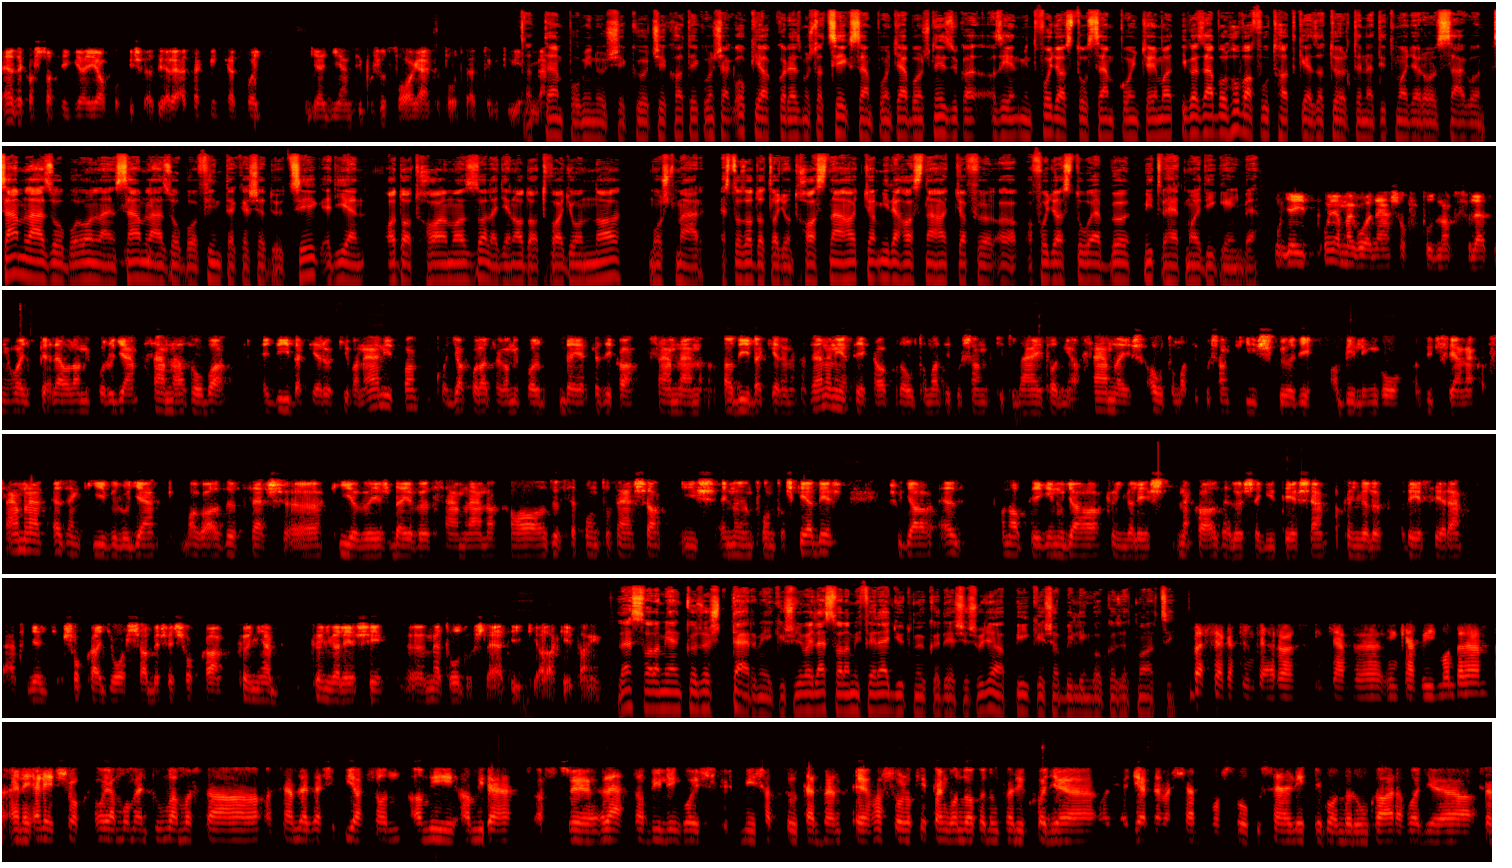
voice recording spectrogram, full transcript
ezek a stratégiai okok is vezéreltek minket, hogy ugye egy ilyen típusú szolgáltatót vettünk igénybe. A tempó, minőség, költség, hatékonyság. Oké, akkor ez most a cég szempontjából, most nézzük az én, mint fogyasztó szempontjaimat. Igazából hova futhat ki ez a történet itt Magyarországon? Számlázóból, online számlázóból fintekesedő cég egy ilyen adathalmazzal, egy ilyen adatvagyonnal, most már ezt az adatvagyont használhatja, mire használhatja föl a, a fogyasztó ebből, mit vehet majd igénybe? Ugye itt olyan megoldások tudnak születni, hogy például amikor ugye számlázóba egy díjbekérő ki van állítva, akkor gyakorlatilag amikor beérkezik a számlán a díjbekérőnek az ellenértéke, akkor automatikusan ki tud állítani a számla, és automatikusan ki is küldi a billingó az ügyfélnek a számlát. Ezen kívül ugye maga az összes kijövő és bejövő számlának az összepontozása is egy nagyon fontos kérdés, és ugye ez a nap végén ugye a könyvelésnek az elősegítése a könyvelők részére tehát hogy egy sokkal gyorsabb és egy sokkal könnyebb könyvelési metódus lehet így kialakítani. Lesz valamilyen közös termék is, ugye, vagy lesz valamiféle együttműködés is, ugye a PIK és a Billingo között, Marci? Beszélgetünk erről inkább, inkább így mondanám. Elég, elég sok olyan momentum van most a, a szemlezési piacon, ami, amire azt látta a Billingó, és mi is abszolút ebben hasonlóképpen gondolkodunk velük, hogy, hogy, érdemesebb most fókuszálni. Gondolunk arra, hogy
